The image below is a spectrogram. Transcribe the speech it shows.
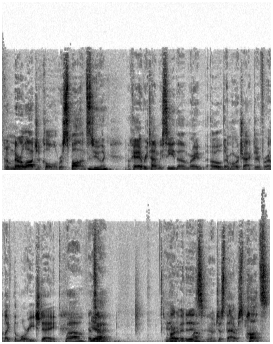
kind of neurological response to Mm-hmm. like okay every time we see them right oh they're more attractive or I like them more each day Wow. and yeah. so part of it is Wow. you know just that response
